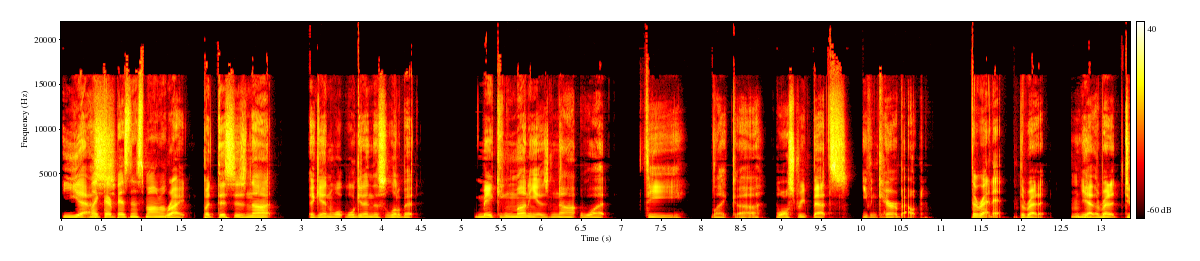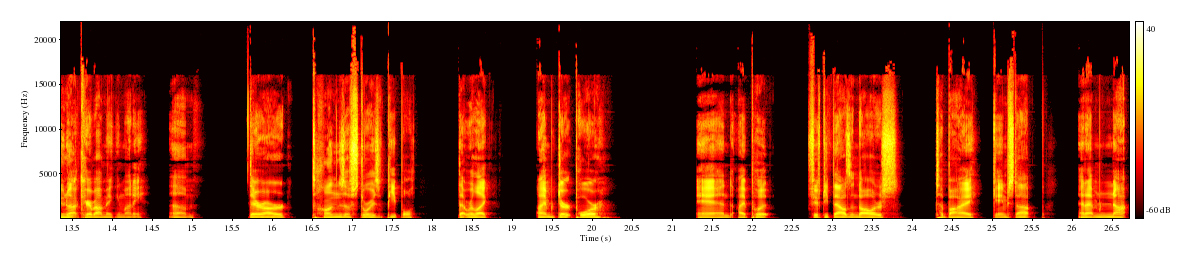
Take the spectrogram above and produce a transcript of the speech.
yes Like their business model? right but this is not again we'll, we'll get into this a little bit making money is not what the like uh wall street bets even care about The Reddit. the reddit Mhm. yeah the reddit do not care about making money um there are tons of stories of people that were like i'm dirt poor and i put $50000 to buy gamestop and i'm not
